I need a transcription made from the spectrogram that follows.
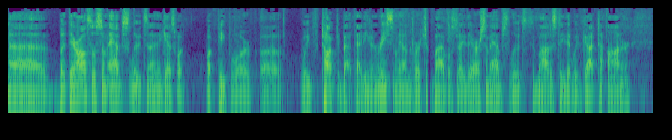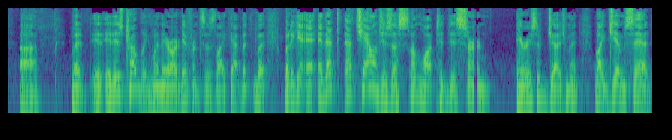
uh, but there are also some absolutes, and I think that's what what people are. Uh, we've talked about that even recently on the virtual Bible study. There are some absolutes to modesty that we've got to honor. Uh, but it, it is troubling when there are differences like that. But but but again, and that that challenges us somewhat to discern areas of judgment. Like Jim said,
